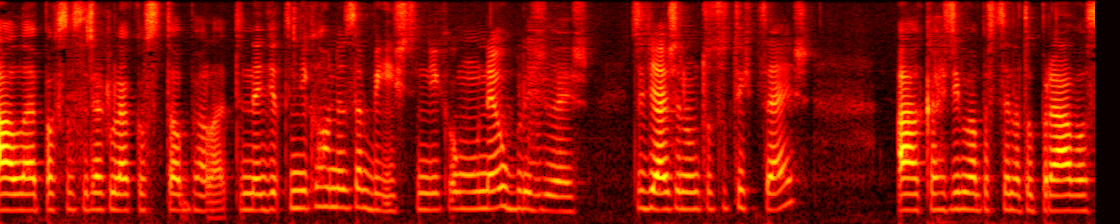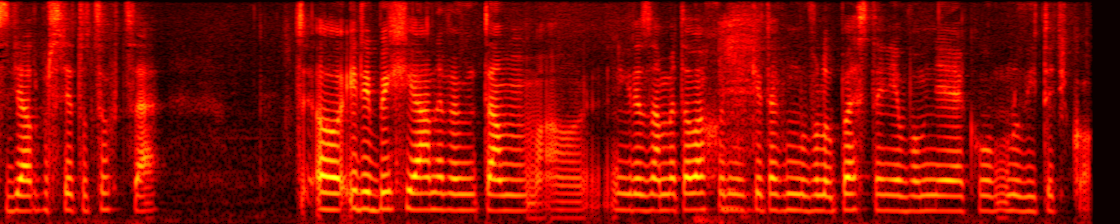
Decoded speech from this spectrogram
ale pak jsem si řekla jako stop, hele, ty, ne, ty nikoho nezabíjíš, ty nikomu neubližuješ, ty děláš jenom to, co ty chceš a každý má prostě na to právo si dělat prostě to, co chce i kdybych, já nevím, tam někde zametala chodníky, tak mluvil úplně stejně o mně, jako mluví teďko.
